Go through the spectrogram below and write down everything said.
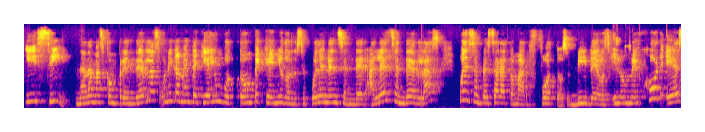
Y sí, nada más comprenderlas, únicamente aquí hay un botón pequeño donde se pueden encender. Al encenderlas, puedes empezar a tomar fotos, videos y lo mejor es,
